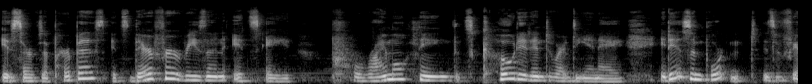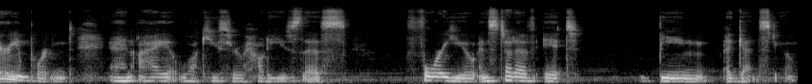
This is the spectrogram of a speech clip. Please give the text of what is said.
It serves a purpose, it's there for a reason, it's a primal thing that's coded into our DNA. It is important, it's very important, and I walk you through how to use this for you instead of it being against you.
